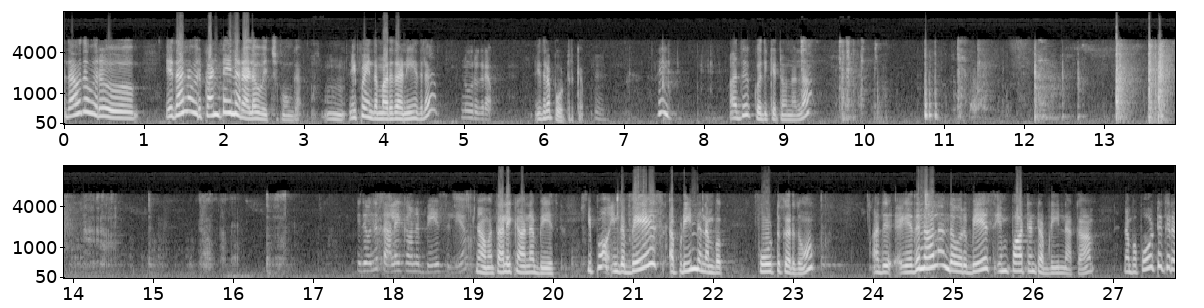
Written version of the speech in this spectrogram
அதாவது ஒரு ஏதான ஒரு கண்டெய்னர் அளவு வச்சுக்கோங்க. இப்போ இந்த மருதாணி இதுல நூறு கிராம். இதுல போட்டிருக்கேன். அது கொதிக்கட்டும் நல்லா. இது வந்து தலைக்கான பேஸ் இல்லையா? ஆமா தலைக்கான பேஸ் இப்போ இந்த பேஸ் அப்படின்னு நம்ம போட்டுக்கிறதும் அது எதனால அந்த ஒரு பேஸ் இம்பார்ட்டன்ட் அப்படின்னாக்கா நம்ம போட்டுக்கிற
